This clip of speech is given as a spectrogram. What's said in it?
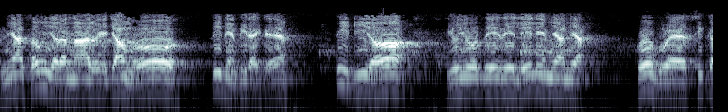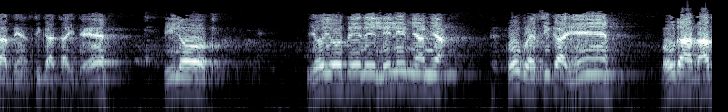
အမြတ်ဆုံးယရနာတွေအကြောင်းကိုသိသင့်ပြီးလိုက်တယ်သိပြီးတော့ရိုးရိုးသေးသေးလေးလေးမြတ်မြတ်ကိုယ်ွယ်စိကသင်စိကထိုက်တယ် ဒီလိုရိုးရိုးသေးသေးလေးလေးမြတ်မြတ်ကိုယ်ွယ်စည်းကရင်ဗုဒ္ဓသာသ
